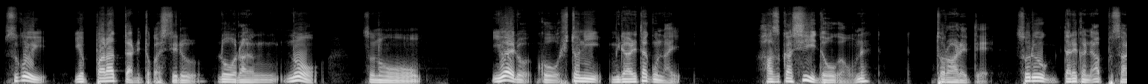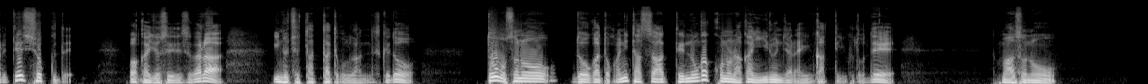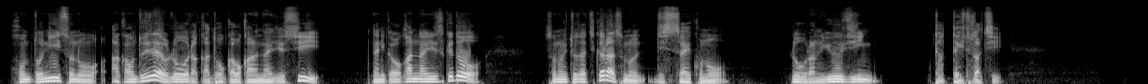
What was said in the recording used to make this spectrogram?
すごい酔っ払ったりとかしてるローランの、その、いわゆるこう人に見られたくない恥ずかしい動画をね、撮られて、それを誰かにアップされてショックで若い女性ですから命を絶ったってことなんですけど、どうもその動画とかに携わってるのがこの中にいるんじゃないかっていうことで、まあその、本当にそのアカウント自体はローラかどうかわからないですし、何かわかんないですけど、その人たちからその実際このローラの友人だった人たち。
